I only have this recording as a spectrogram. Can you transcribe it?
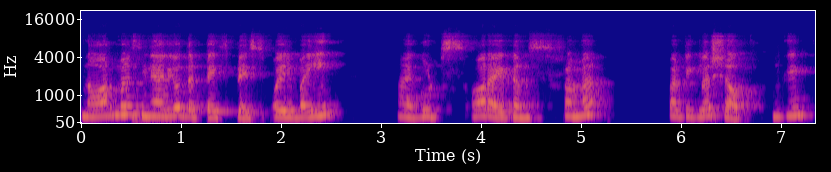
normal scenario that takes place while buying uh, goods or items from a particular shop okay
